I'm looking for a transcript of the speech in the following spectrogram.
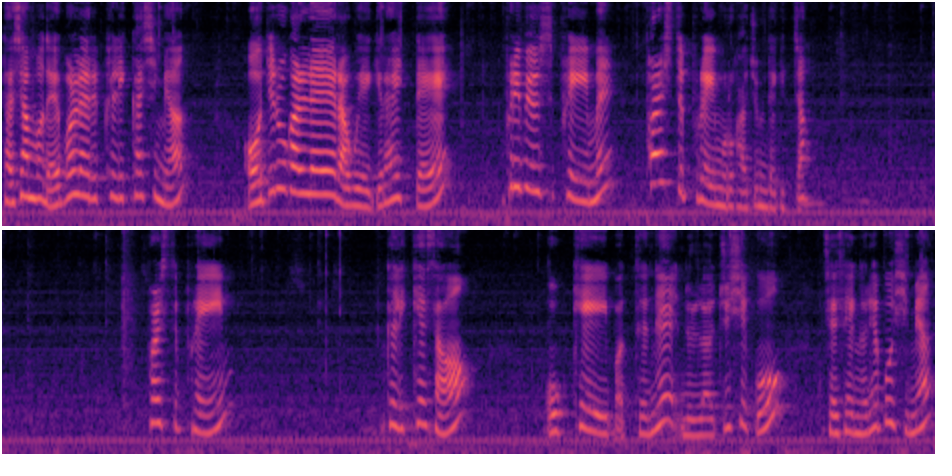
다시 한번 애벌레를 클릭하시면 어디로 갈래? 라고 얘기를 할 때 Previous Frame을 First Frame으로 가주면 되겠죠? First Frame 클릭해서 OK 버튼을 눌러주시고 재생을 해보시면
